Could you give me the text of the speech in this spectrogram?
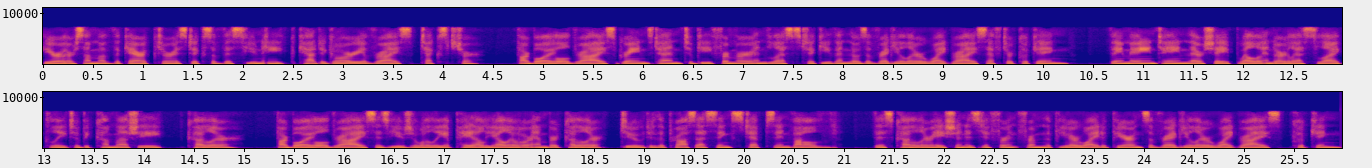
Here are some of the characteristics of this unique category of rice texture. Parboiled rice grains tend to be firmer and less sticky than those of regular white rice after cooking. They maintain their shape well and are less likely to become mushy. Color Parboiled rice is usually a pale yellow or amber color due to the processing steps involved. This coloration is different from the pure white appearance of regular white rice cooking.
